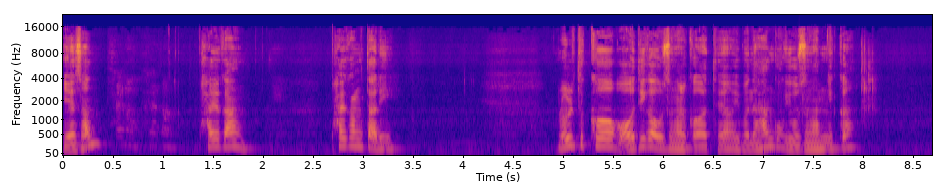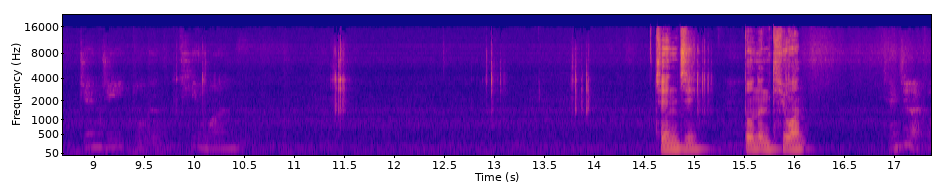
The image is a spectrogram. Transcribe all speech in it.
예선? 8강 8강. 8강 8강 딸이 롤드컵 어디가 우승할 것 같아요? 이번에 한국이 우승합니까? 젠지 또는 T1. 젠지 또는 T1 젠지 갈것 같아요.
